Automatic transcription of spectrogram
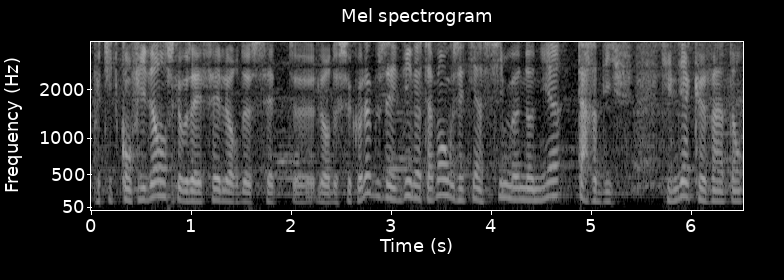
petites confidences que vous avez faites lors de, cette, euh, lors de ce colloque, vous avez dit notamment que vous étiez un simenonien tardif, qu'il n'y a que 20 ans.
